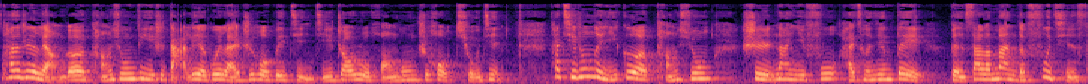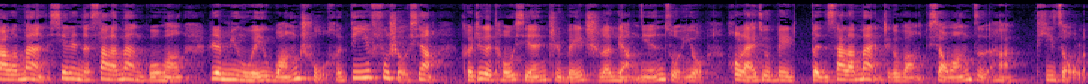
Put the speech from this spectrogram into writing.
他的这两个堂兄弟是打猎归来之后被紧急招入皇宫之后囚禁。他其中的一个堂兄是纳伊夫，还曾经被本·萨勒曼的父亲萨勒曼现任的萨勒曼国王任命为王储和第一副首相。可这个头衔只维持了两年左右，后来就被本·萨勒曼这个王小王子哈踢走了，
